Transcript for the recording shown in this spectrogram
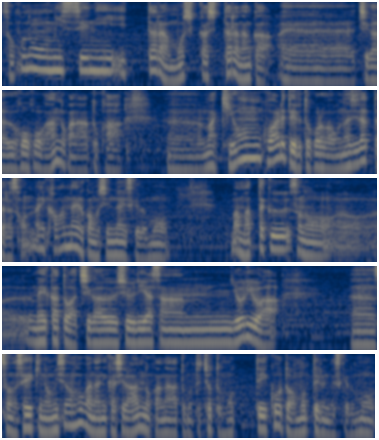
そこのお店に行ったらもしかしたらなんか、えー、違う方法があるのかなとかうんまあ基本壊れているところが同じだったらそんなに変わんないのかもしれないですけどもまあ、全くそのメーカーとは違う修理屋さんよりは、うん、その正規のお店の方が何かしらあんのかなと思ってちょっと持っていこうとは思ってるんですけども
